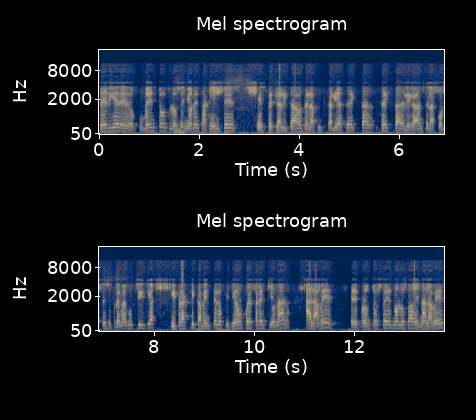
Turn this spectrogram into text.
serie de documentos los señores agentes especializados de la Fiscalía Sexta, Sexta delegada ante la Corte Suprema de Justicia y prácticamente lo que hicieron fue presionar a la vez, de pronto ustedes no lo saben, a la vez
